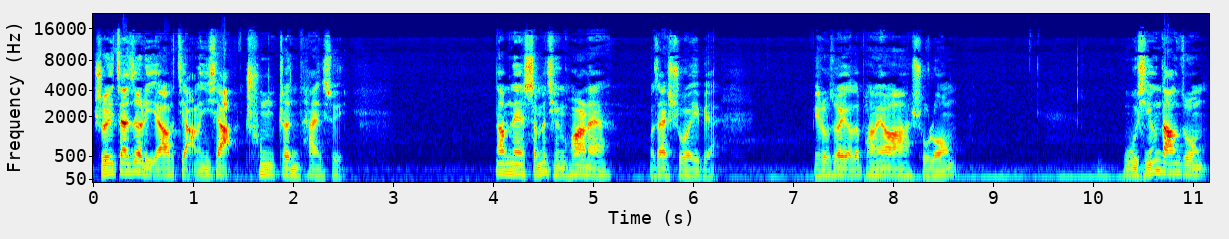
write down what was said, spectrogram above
所以在这里啊讲了一下冲真太岁。那么呢，什么情况呢？我再说一遍，比如说有的朋友啊属龙，五行当中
